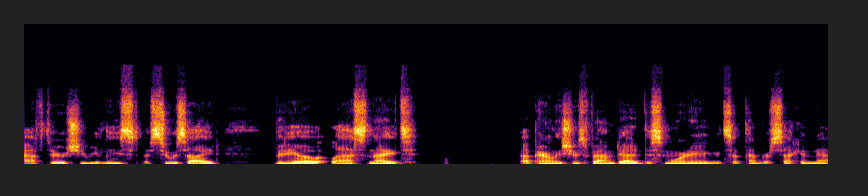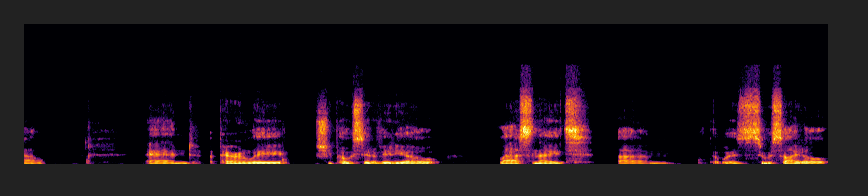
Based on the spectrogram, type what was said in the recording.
after she released a suicide video last night. Apparently, she was found dead this morning. It's September 2nd now. And apparently, she posted a video last night um, that was suicidal,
